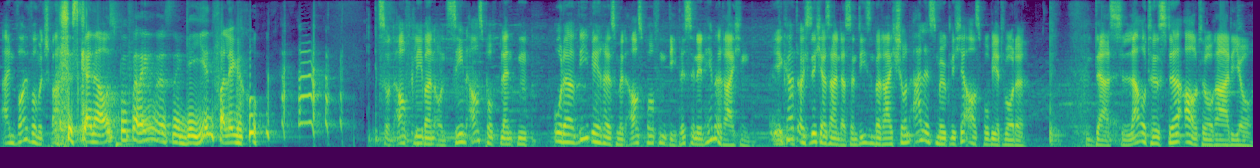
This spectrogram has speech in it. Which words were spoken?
ein Volvo mit Spaß Das ist keine Auspuffverlängerung, das ist eine Gehirnverlängerung. und Aufklebern und 10 Auspuffblenden. Oder wie wäre es mit Auspuffen, die bis in den Himmel reichen? Ihr könnt euch sicher sein, dass in diesem Bereich schon alles Mögliche ausprobiert wurde. Das lauteste Autoradio.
